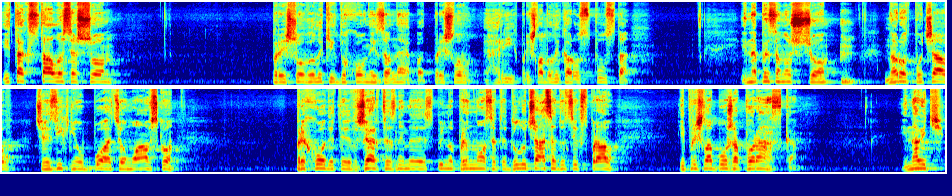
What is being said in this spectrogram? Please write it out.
І так сталося, що прийшов великий духовний занепад, прийшов гріх, прийшла велика розпуста. І написано, що народ почав через їхнього Бога, цього Моавського, приходити в жертви з ними спільно приносити, долучатися до цих справ. І прийшла Божа поразка. І навіть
